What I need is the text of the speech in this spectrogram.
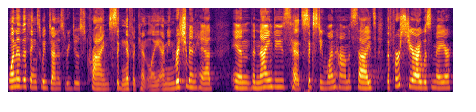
One of the things we've done is reduced crime significantly. I mean, Richmond had, in the 90s, had 61 homicides. The first year I was mayor,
